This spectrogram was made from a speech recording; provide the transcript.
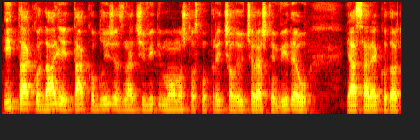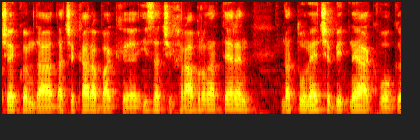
i tako dalje i tako bliže, znači vidimo ono što smo pričali u jučerašnjem videu, ja sam rekao da očekujem da, da će Karabag e, izaći hrabro na teren, da tu neće biti nekakvog e,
